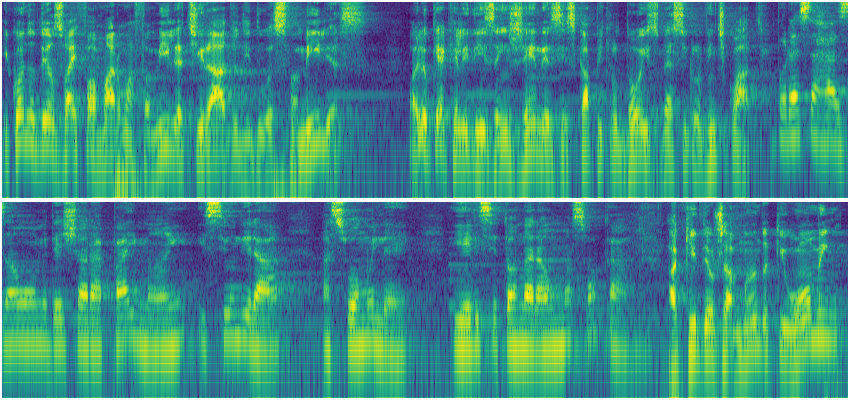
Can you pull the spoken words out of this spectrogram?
E quando Deus vai formar uma família, tirado de duas famílias, olha o que é que ele diz em Gênesis, capítulo 2, versículo 24. Por essa razão, o homem deixará pai e mãe e se unirá à sua mulher, e eles se tornarão uma só carne. Aqui Deus já manda que o homem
